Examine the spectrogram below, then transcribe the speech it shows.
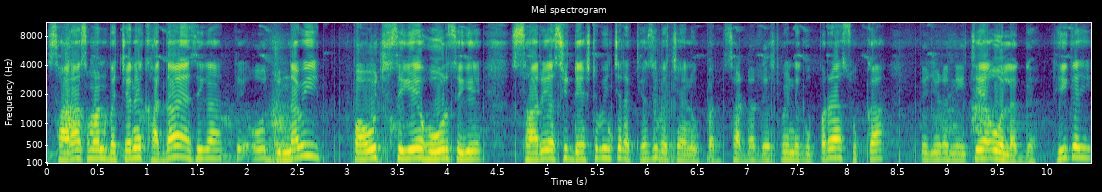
ਸਾਰਾ ਸਮਾਨ ਬੱਚੇ ਨੇ ਖਾਦਾ ਹੋਇਆ ਸੀਗਾ ਤੇ ਉਹ ਜਿੰਨਾ ਵੀ ਪਾਊਚ ਸੀਗੇ ਹੋਰ ਸੀਗੇ ਸਾਰੇ ਅਸੀਂ ਡਸਟਬਿਨ 'ਚ ਰੱਖਿਆ ਸੀ ਬੱਚਿਆਂ ਦੇ ਉੱਪਰ। ਸਾਡਾ ਡਸਟਬਿਨ ਦੇ ਉੱਪਰ ਹੈ ਸੁੱਕਾ ਤੇ ਜਿਹੜਾ ਨੀਚੇ ਹੈ ਉਹ ਅਲੱਗ ਹੈ ਠੀਕ ਹੈ ਜੀ?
